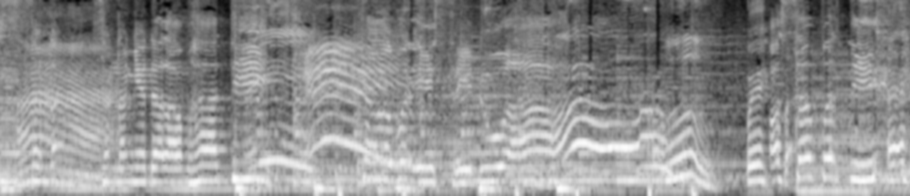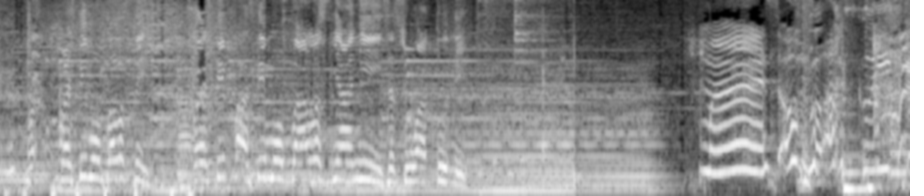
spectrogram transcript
Senang- senangnya dalam hati. Kalau beristri dua. Oh Weh, Oh seperti eh, pasti mau balas nih. Pasti pasti mau balas nyanyi sesuatu nih. Mas, opo aku ini.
